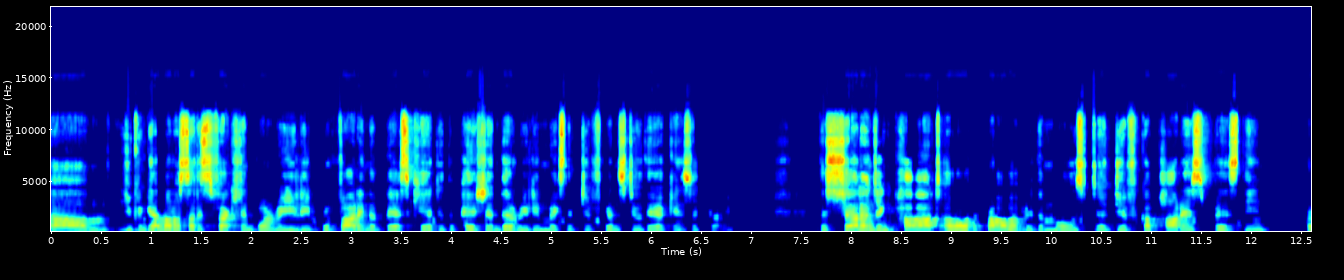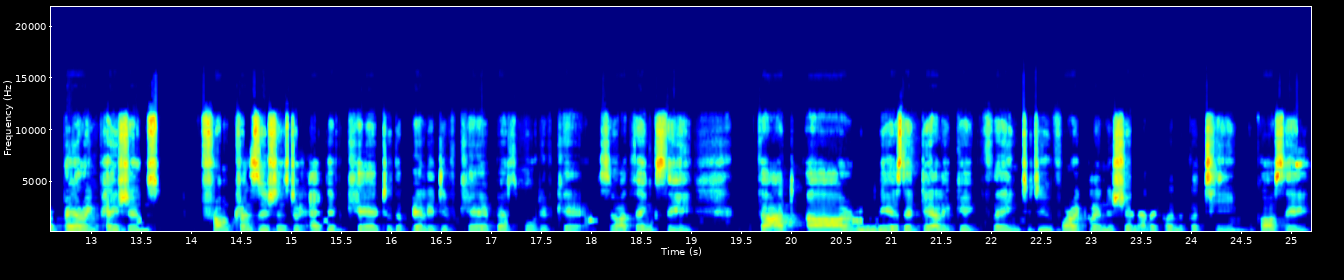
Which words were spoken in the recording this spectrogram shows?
um, you can get a lot of satisfaction for really providing the best care to the patient. That really makes a difference to their cancer journey. The challenging part, or probably the most uh, difficult part, is, is the preparing patients from transitions to active care to the palliative care, best supportive care. So I think the that uh, really is a delicate thing to do for a clinician and a clinical team because they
